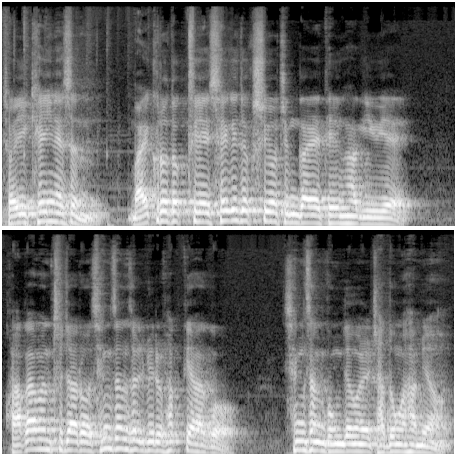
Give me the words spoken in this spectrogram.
저희 K넷은 마이크로덕트의 세계적 수요 증가에 대응하기 위해 과감한 투자로 생산 설비를 확대하고 생산 공정을 자동화하며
